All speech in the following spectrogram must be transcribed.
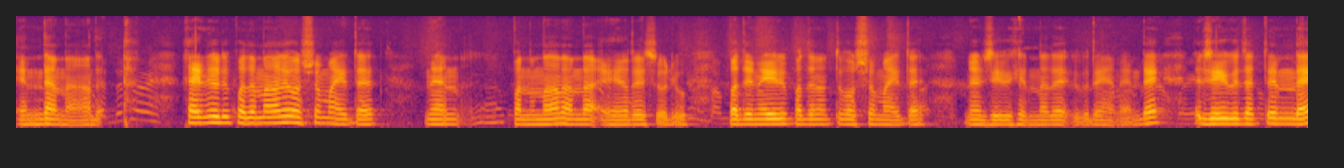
എന്റെ നാട്. കഴിഞ്ഞ ഒരു പതിനാല് വർഷമായിട്ട് ഞാൻ പതിനാലല്ല ഏകദേശം ഒരു പതിനേഴ് പതിനെട്ട് വർഷമായിട്ട് ഞാൻ ജീവിക്കുന്നത് ഇവിടെയാണ്. എന്റെ ജീവിതത്തിന്റെ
